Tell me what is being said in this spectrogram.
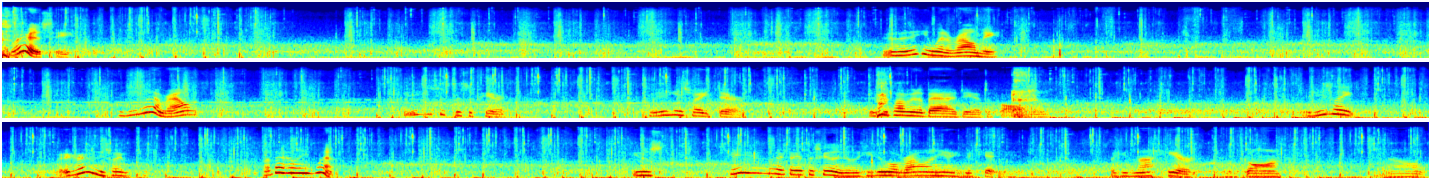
Where is he? I think he went around me. He went around? Maybe he just disappeared. Maybe he's right there. This is probably a bad idea to follow him. And he's like... Right here, and he's like... Where the hell he went? He was... Yeah, like I get the feeling like he could go around here, he could hit me. Like he's not here. He's gone. No.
